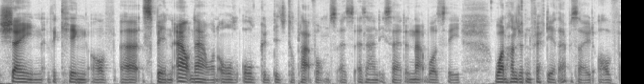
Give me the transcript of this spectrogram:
Shane, the king of uh, spin, out now on all all good digital platforms, as as Andy said, and that was the 150th episode of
